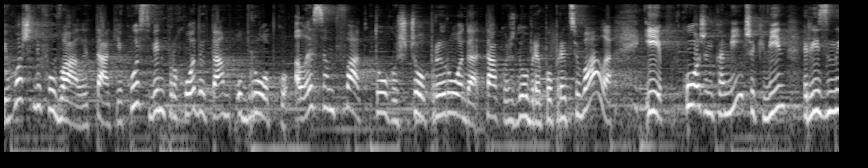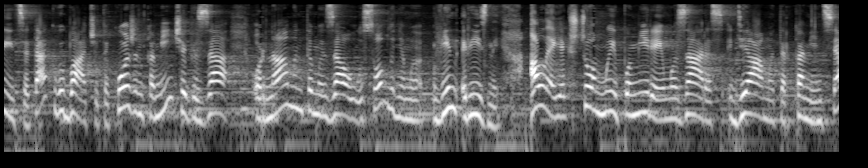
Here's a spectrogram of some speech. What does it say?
його шліфували, так, якось він проходив там обробку. Але сам факт того, що природа також добре попрацювала, і кожен камінчик він різниця. Так, ви бачите, кожен камінчик за орнаментами, за уособленнями він різний. Але якщо ми поміряємо зараз діаметр камінця,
